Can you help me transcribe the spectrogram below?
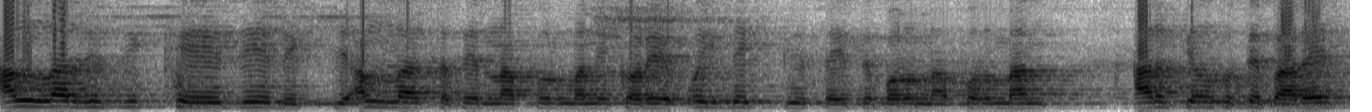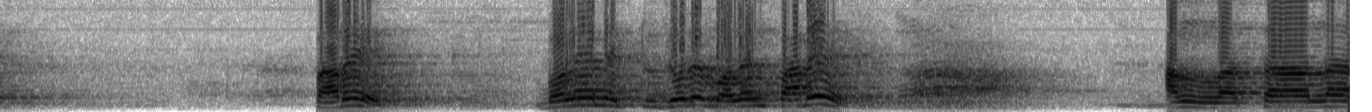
আল্লাহর রিজিক খেয়ে যে ব্যক্তি আল্লাহর সাথে নাফরমানি করে, ওই ব্যক্তির চাইতে বড় নাফরমান আর কেউ হতে পারে? পারে? বলেন একটু জোরে বলেন, পারে? আল্লাহ তাআলা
